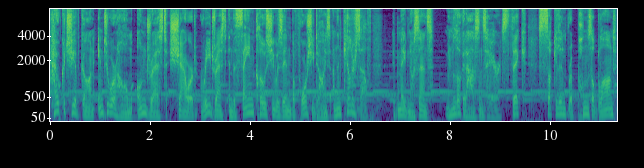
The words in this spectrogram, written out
How could she have gone into her home, undressed, showered, redressed in the same clothes she was in before she dies, and then kill herself? It made no sense. I mean, look at Alison's hair. It's thick, succulent, Rapunzel blonde.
